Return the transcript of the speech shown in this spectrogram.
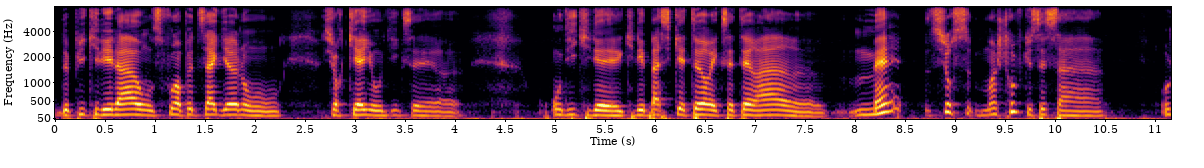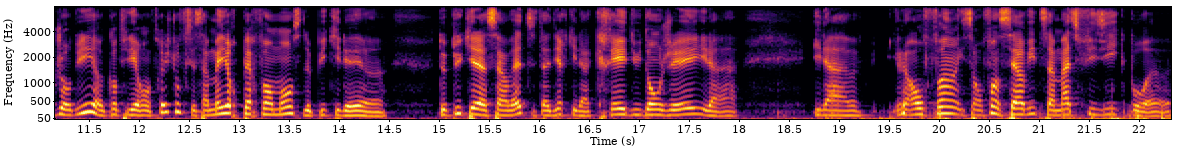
depuis qu'il est là, on se fout un peu de sa gueule. On, sur Kay, on dit que c'est. on dit qu'il est, qu'il est basketteur, etc. mais moi, je trouve que c'est sa. Aujourd'hui, euh, quand il est rentré, je trouve que c'est sa meilleure performance depuis qu'il est, euh, depuis qu'il est à Servette, c'est-à-dire qu'il a créé du danger, il a, il a, il a enfin, il s'est enfin servi de sa masse physique pour, euh,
